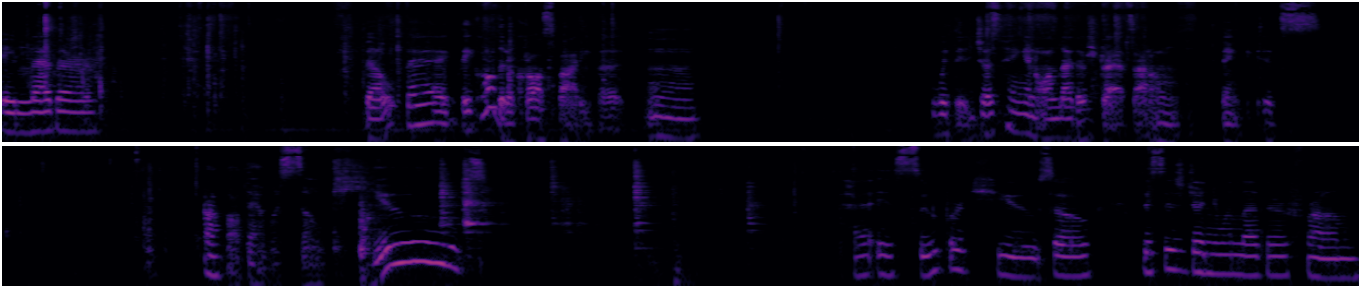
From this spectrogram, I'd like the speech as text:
a leather belt bag. They called it a crossbody, but mm, with it just hanging on leather straps. I don't think it's... I thought that was so cute. That is super cute. So this is genuine leather from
